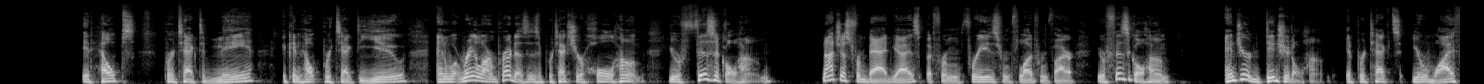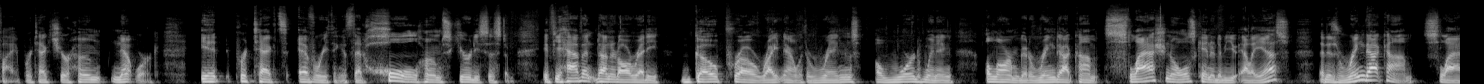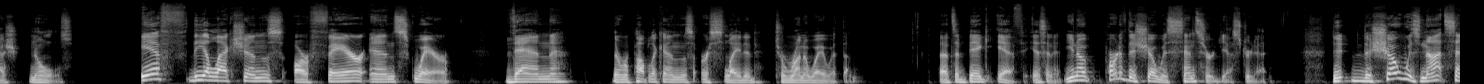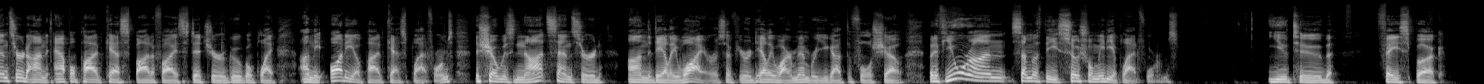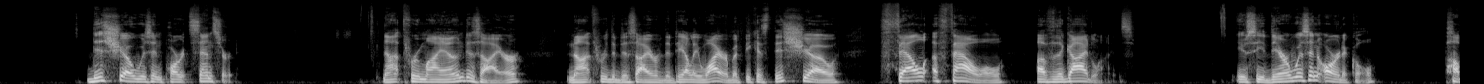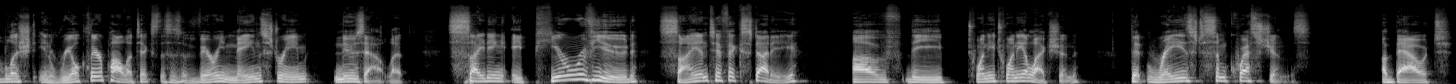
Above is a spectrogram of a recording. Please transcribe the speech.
It helps protect me. It can help protect you. And what Ring Alarm Pro does is it protects your whole home, your physical home, not just from bad guys, but from freeze, from flood, from fire. Your physical home and your digital home. It protects your Wi Fi, it protects your home network, it protects everything. It's that whole home security system. If you haven't done it already, go pro right now with Ring's award winning alarm. Go to ring.com slash Knowles, K N O W L E S. That is ring.com slash Knowles. If the elections are fair and square, then the Republicans are slated to run away with them. That's a big if, isn't it? You know, part of this show was censored yesterday. The, the show was not censored on Apple Podcasts, Spotify, Stitcher, Google Play, on the audio podcast platforms. The show was not censored on the Daily Wire. So if you're a Daily Wire member, you got the full show. But if you were on some of the social media platforms, YouTube, Facebook, this show was in part censored. Not through my own desire, not through the desire of the Daily Wire, but because this show fell afoul of the guidelines. You see, there was an article published in Real Clear Politics. This is a very mainstream news outlet, citing a peer reviewed scientific study of the 2020 election that raised some questions about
